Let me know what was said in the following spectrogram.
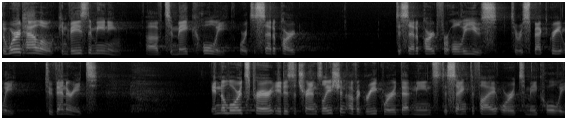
The word hallow conveys the meaning of to make holy or to set apart, to set apart for holy use, to respect greatly, to venerate. In the Lord's Prayer, it is a translation of a Greek word that means to sanctify or to make holy.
